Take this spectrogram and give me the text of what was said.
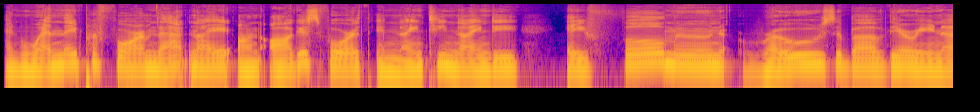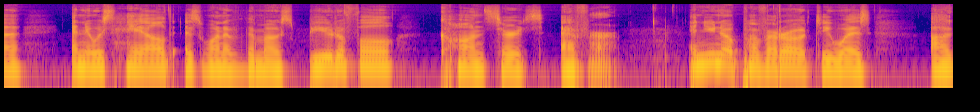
And when they performed that night on August 4th in 1990, a full moon rose above the arena and it was hailed as one of the most beautiful concerts ever. And you know, Pavarotti was a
